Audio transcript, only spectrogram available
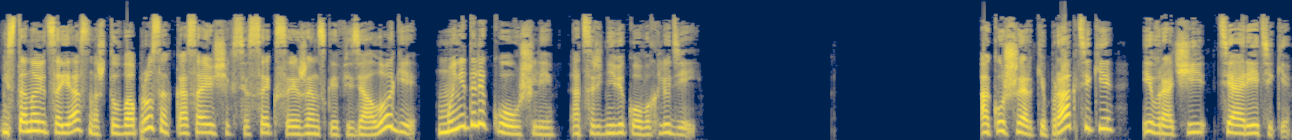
и становится ясно, что в вопросах, касающихся секса и женской физиологии, мы недалеко ушли от средневековых людей. Акушерки-практики и врачи-теоретики.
